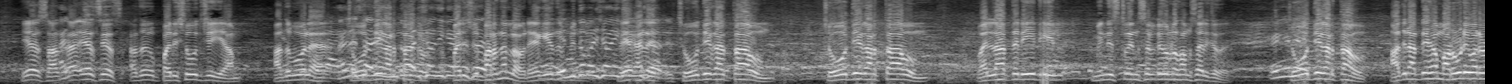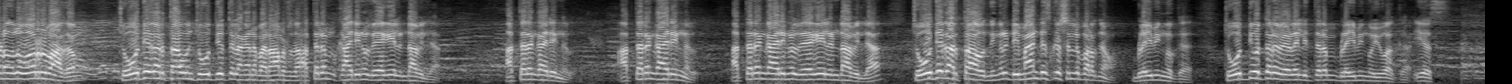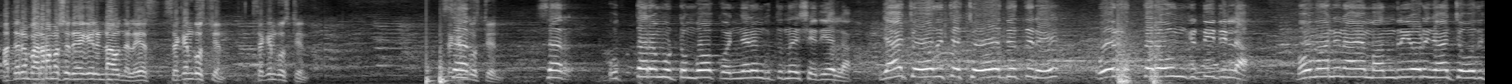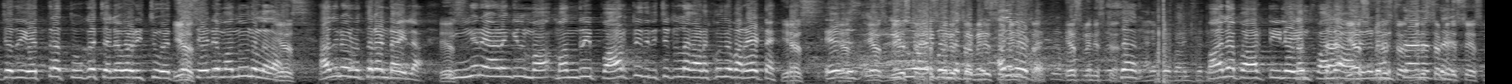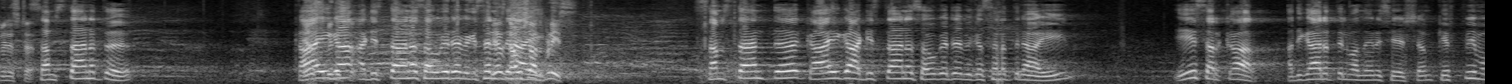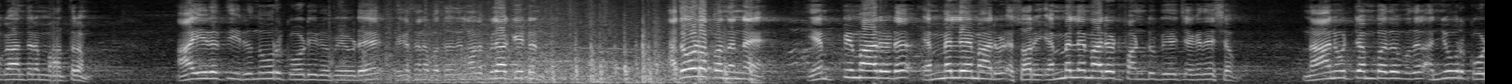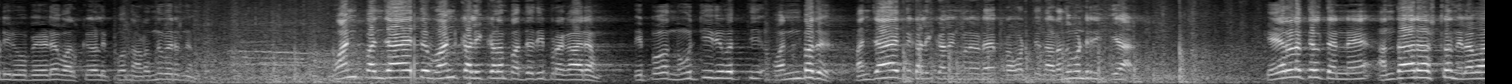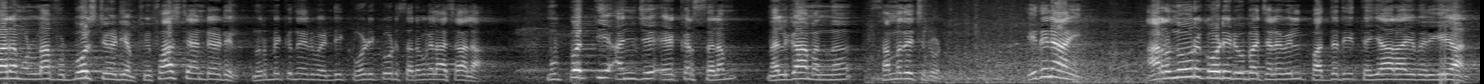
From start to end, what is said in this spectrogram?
യെസ് യെസ് അത് പരിശോധിച്ച് ചെയ്യാം അതുപോലെ ചോദ്യകർത്താക്കൾ പറഞ്ഞല്ലോ രേഖയിൽ ചോദ്യകർത്താവും ചോദ്യകർത്താവും വല്ലാത്ത രീതിയിൽ മിനിസ്റ്റർ ഇൻസൾട്ട് ചെയ്തുകൊണ്ട് സംസാരിച്ചത്? ചോദ്യകർത്താവും. അതിന് അദ്ദേഹം മറുപടി പറയണമെന്നുള്ള വേറൊരു ഭാഗം ചോദ്യകർത്താവും ചോദ്യത്തിൽ അങ്ങനെ പരാമർശം അത്തരം കാര്യങ്ങൾ രേഖയിൽ ഉണ്ടാവില്ല. അത്തരം കാര്യങ്ങൾ. അത്തരം കാര്യങ്ങൾ. അത്തരം കാര്യങ്ങൾ രേഖയിൽ ഉണ്ടാവില്ല. ചോദ്യകർത്താവ് നിങ്ങൾ ഡിമാൻഡ് ഡിസ്കഷനിൽ പറഞ്ഞോ? ബ്ലെയിമിംഗ് ഒക്കെ. ചോദ്യോത്തര വേളയിൽ ഇത്തരം ബ്ലെയിമിംഗ് ഒഴിവാക്കുക. യെസ് അത്തരം പരാമർശം രേഖയിൽ ഉണ്ടാവുന്നില്ല. Yes second question second question second question sir ഉത്തരം മുട്ടുമ്പോ കൊഞ്ഞനം കുത്തുന്നത് ശരിയല്ല. ഞാൻ ചോദിച്ച ചോദ്യത്തിന് ഒരു ഉത്തരവും കിട്ടിയിട്ടില്ല. ബഹുമാനായ മന്ത്രിയോട് ഞാൻ ചോദിച്ചത് എത്ര തുക ചെലവഴിച്ചു എത്ര സ്റ്റേഡിയം വന്നു എന്നുള്ളതാണ് അതിനൊരു ഉത്തരം ഉണ്ടായില്ല. ഇങ്ങനെയാണെങ്കിൽ മന്ത്രി പാർട്ടി തിരിച്ചിട്ടുള്ള കണക്കൊന്ന് പറയട്ടെ? സർ പല പാർട്ടിയിലെയും പല സംസ്ഥാനത്ത് കായിക അടിസ്ഥാന സൗകര്യ വികസനത്തിനായി സംസ്ഥാനത്ത് കായിക അടിസ്ഥാന സൗകര്യ വികസനത്തിനായി ഈ സർക്കാർ അധികാരത്തിൽ വന്നതിന് ശേഷം കിഫ്ബി മുഖാന്തരം മാത്രം ആയിരത്തി ഇരുന്നൂറ് കോടി രൂപയുടെ വികസന പദ്ധതി നടപ്പിലാക്കിയിട്ടുണ്ട്. അതോടൊപ്പം തന്നെ എം പിമാരുടെ എം എൽ എമാരുടെ സോറി എം എൽ എമാരുടെ ഫണ്ട് ഉപയോഗിച്ച് ഏകദേശം നാനൂറ്റമ്പത് മുതൽ അഞ്ഞൂറ് കോടി രൂപയുടെ വർക്കുകൾ ഇപ്പോൾ നടന്നു വരുന്നുണ്ട്. വൺ പഞ്ചായത്ത് വൺ കളിക്കളം പദ്ധതി പ്രകാരം ഇപ്പോൾ നൂറ്റി ഇരുപത്തി ഒൻപത് പഞ്ചായത്ത് കളിക്കളങ്ങളുടെ പ്രവൃത്തി നടന്നുകൊണ്ടിരിക്കുകയാണ്. കേരളത്തിൽ തന്നെ അന്താരാഷ്ട്ര നിലവാരമുള്ള ഫുട്ബോൾ സ്റ്റേഡിയം ഫിഫ സ്റ്റാൻഡേർഡിൽ നിർമ്മിക്കുന്നതിന് വേണ്ടി കോഴിക്കോട് സർവകലാശാല മുപ്പത്തി അഞ്ച് ഏക്കർ സ്ഥലം നൽകാമെന്ന് സമ്മതിച്ചിട്ടുണ്ട്. ഇതിനായി അറുന്നൂറ് കോടി രൂപ ചെലവിൽ പദ്ധതി തയ്യാറായി വരികയാണ്.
